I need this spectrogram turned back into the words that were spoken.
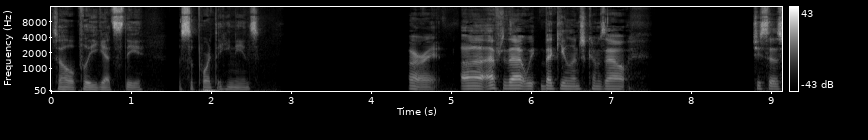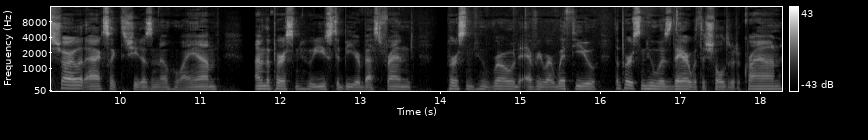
So hopefully he gets the, the support that he needs. All right. Uh, after that, we, Becky Lynch comes out. She says Charlotte acts like she doesn't know who I am. I'm the person who used to be your best friend, person who rode everywhere with you, the person who was there with a shoulder to cry on.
